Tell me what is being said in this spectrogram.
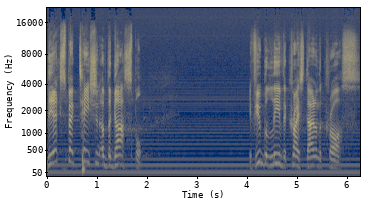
The expectation of the gospel. If you believe that Christ died on the cross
